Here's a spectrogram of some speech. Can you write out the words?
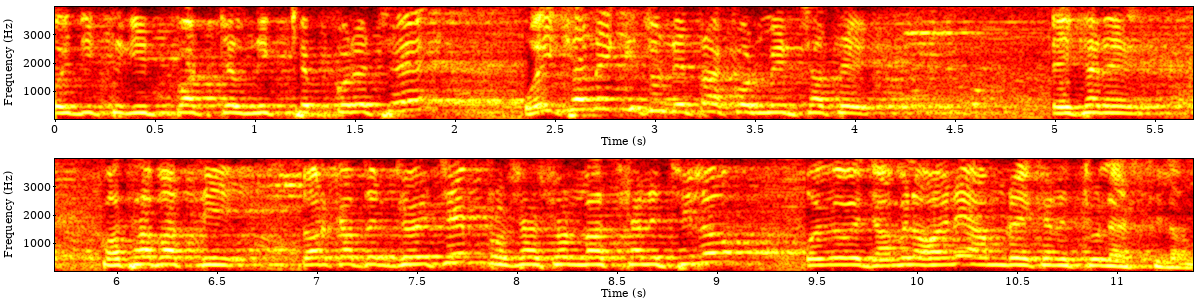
ওই দিক থেকে ইটপাটকেল নিক্ষেপ করেছে। ওইখানে কিছু নেতাকর্মীর সাথে এখানে কথাবার্তি তর্কাতর্কি হয়েছে। প্রশাসন মাঝখানে ছিল। ওইভাবে ঝামেলা হয় আমরা এখানে চলে আসছিলাম।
